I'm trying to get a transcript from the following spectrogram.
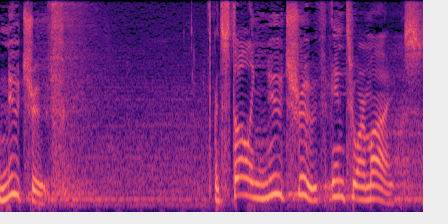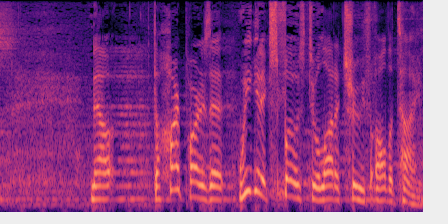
new truth. Installing new truth into our minds. Now, the hard part is that we get exposed to a lot of truth all the time.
